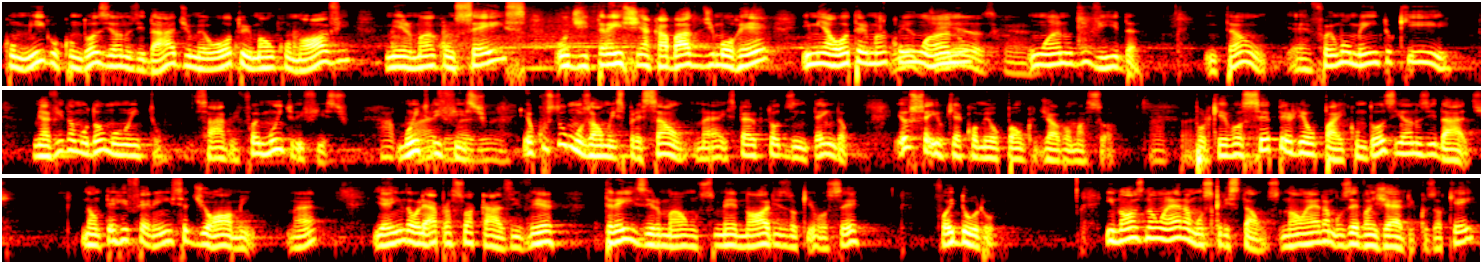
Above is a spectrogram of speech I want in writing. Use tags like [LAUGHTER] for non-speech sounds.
comigo com 12 anos de idade, o meu outro irmão com 9 minha irmã com seis, o de três tinha acabado de morrer e minha outra irmã com Meu um Deus, ano, um ano de vida. Então é, foi um momento que minha vida mudou muito, sabe? Foi muito difícil, Rapaz, muito difícil. Imagina. Eu costumo usar uma expressão, né? Espero que todos entendam. Eu sei o que é comer o pão que o diabo amassou. Rapaz. Porque você perdeu o pai com 12 anos de idade, não ter referência de homem, né? E ainda olhar para sua casa e ver três irmãos menores do que você, foi duro. E nós não éramos cristãos, não éramos evangélicos, ok?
